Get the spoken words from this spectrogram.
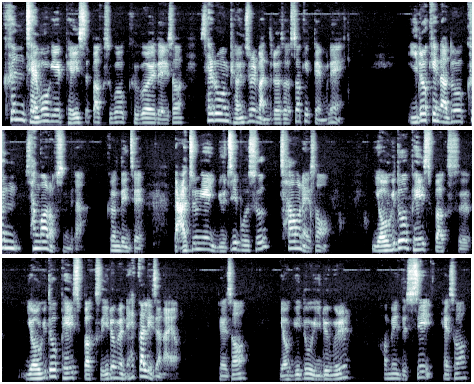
큰 제목이 베이스 박스고 그거에 대해서 새로운 변수를 만들어서 썼기 때문에 이렇게 놔도 큰 상관없습니다. 그런데 이제 나중에 유지보수 차원에서 여기도 베이스 박스, 여기도 베이스 박스 이러면 헷갈리잖아요. 그래서 여기도 이름을 커맨드 C 해서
